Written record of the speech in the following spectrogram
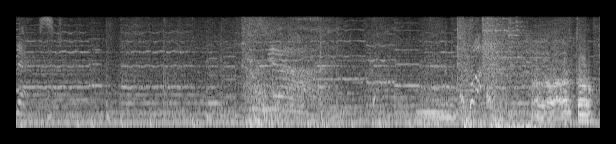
Next? Otro lagarto.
